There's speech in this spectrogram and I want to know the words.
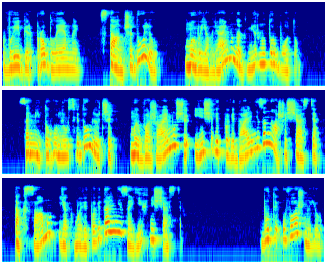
вибір, проблеми, стан чи долю, ми виявляємо надмірну турботу. Самі того не усвідомлюючи, ми вважаємо, що інші відповідальні за наше щастя, так само, як ми відповідальні за їхнє щастя. Бути уважною,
